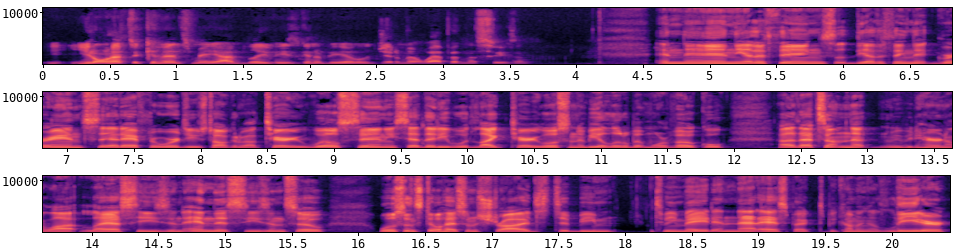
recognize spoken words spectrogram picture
you don't have to convince me. I believe he's going to be a legitimate weapon this season. And then the other things, the other thing that Gran said afterwards, he was talking about Terry Wilson. He said that he would like Terry Wilson to be a little bit more vocal. Uh, that's something that we've been hearing a lot last season and this season. So Wilson still has some strides to be to be made in that aspect of becoming a leader.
